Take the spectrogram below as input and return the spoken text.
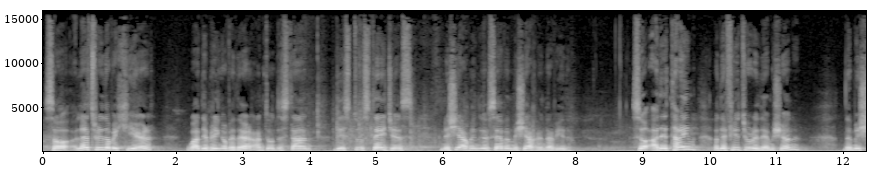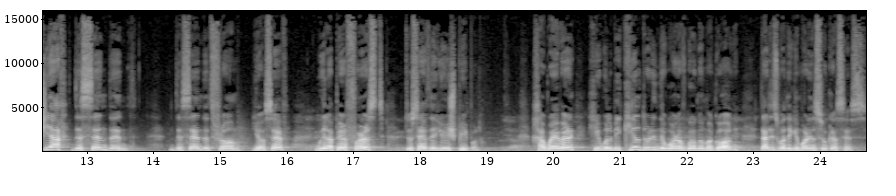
So let's read over here what they bring over there and to understand these two stages, Mashiach ben Yosef and Mashiach ben David. So at the time of the future redemption, the Mashiach descendant, descended from Yosef will appear first to save the Jewish people. However, he will be killed during the war of Gog and Magog. That is what the Gemara in Sukkah says.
